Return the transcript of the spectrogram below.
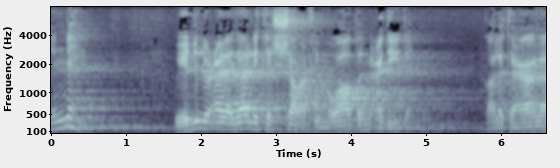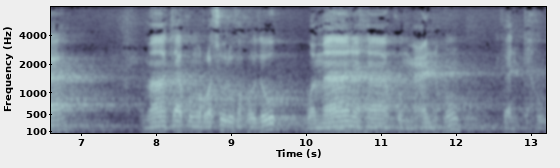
النهي. ويدل على ذلك الشرع في مواطن عديدة. قال تعالى ما آتاكم الرسول فخذوه وما نهاكم عنه فانتهوا.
